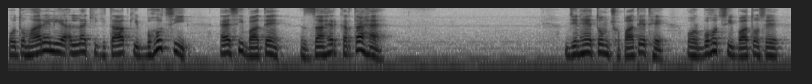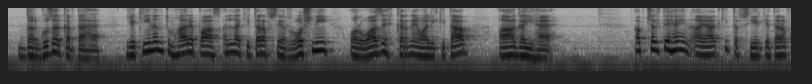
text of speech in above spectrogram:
وہ تمہارے لیے اللہ کی کتاب کی بہت سی ایسی باتیں ظاہر کرتا ہے، جنہیں تم چھپاتے تھے اور بہت سی باتوں سے درگزر کرتا ہے۔ یقیناً تمہارے پاس اللہ کی طرف سے روشنی اور واضح کرنے والی کتاب آ گئی ہے۔ اب چلتے ہیں ان آیات کی تفسیر کی طرف۔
